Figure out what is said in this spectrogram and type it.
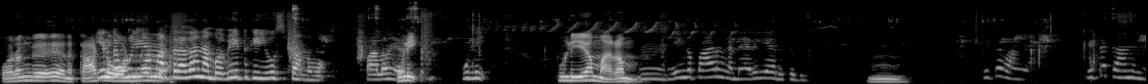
குரங்கு அந்த இந்த காட்டில் புளிய ஒன்று மரத்துல தான் நம்ம வீட்டுக்கு யூஸ் பண்ணுவோம். பழம் புளி. புளி. புளிய மரம். இங்க பாருங்க நிறைய இருக்குது. ம். கிட்ட வாங்க. கிட்ட காணுங்க.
